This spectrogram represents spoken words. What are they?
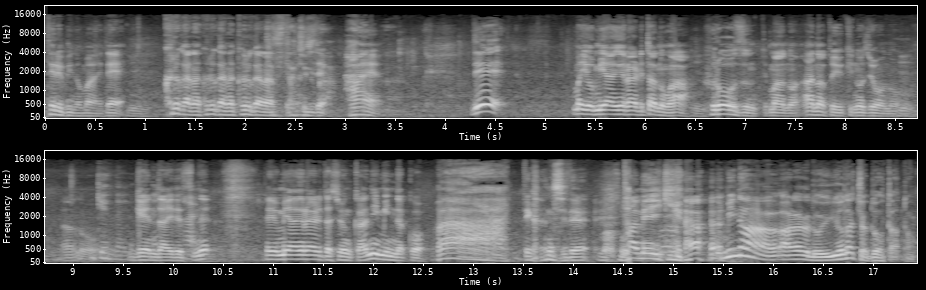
テレビの前で「来るかな来るかな来るかな」って感じで。はい。でまあ、読み上げられたのは「フローズン」って、まあ、あの「アナと雪の女王の」あの現代ですね。現代ですね、はい。で読み上げられた瞬間にみんなこう「わー」って感じでため息が。みんなあれだけどヨダッチはどうだったの？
